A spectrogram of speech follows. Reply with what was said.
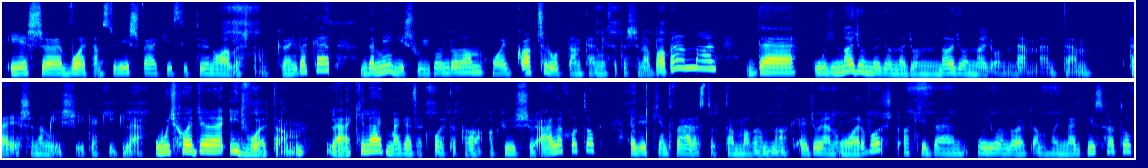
És ö, voltam szülésfelkészítőn, olvastam könyveket, de mégis úgy gondolom, hogy kapcsolódtam természetesen a babámmal, de úgy nagyon-nagyon-nagyon-nagyon-nagyon nem mentem teljesen a mélységekig le. Úgyhogy így voltam lelkileg, meg ezek voltak a, a külső állapotok. Egyébként választottam magamnak egy olyan orvost, akiben úgy gondoltam, hogy megbízhatok,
